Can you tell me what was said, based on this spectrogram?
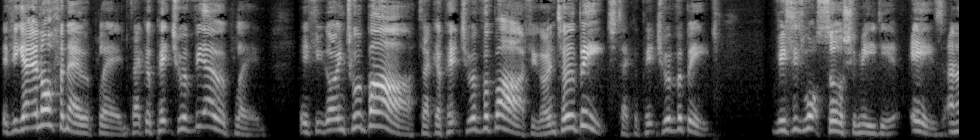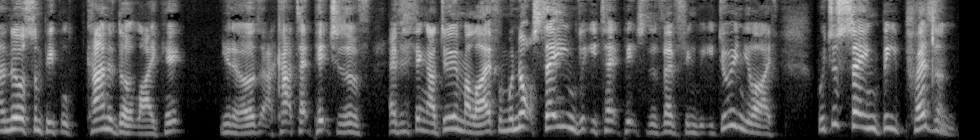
If you're getting off an aeroplane, take a picture of the aeroplane. If you're going to a bar, take a picture of the bar. If you're going to a beach, take a picture of the beach. This is what social media is. And I know some people kind of don't like it. You know, I can't take pictures of everything I do in my life. And we're not saying that you take pictures of everything that you do in your life. We're just saying be present.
